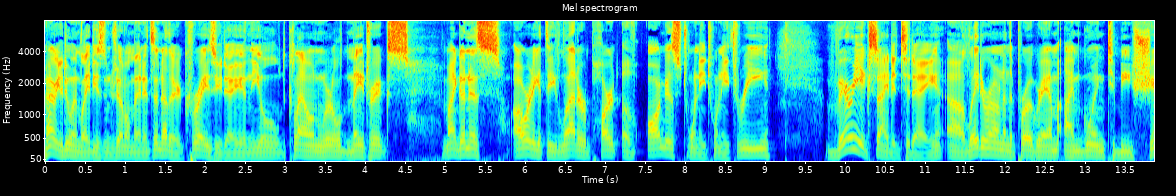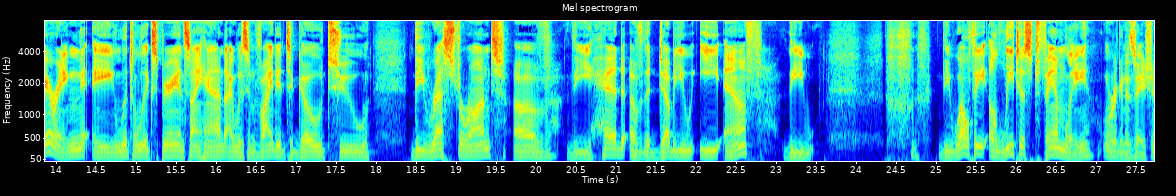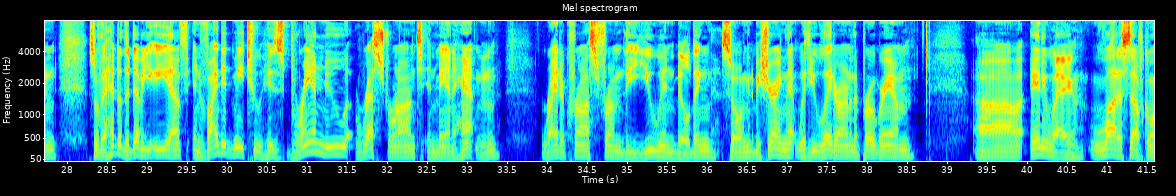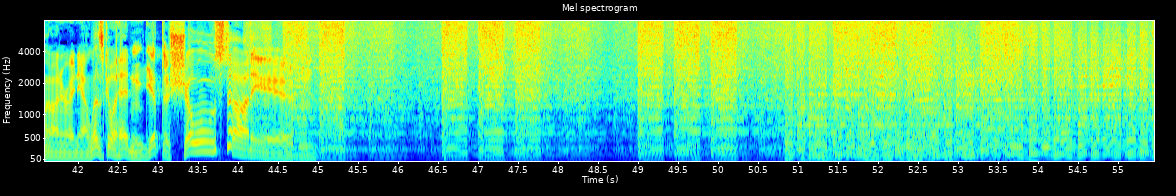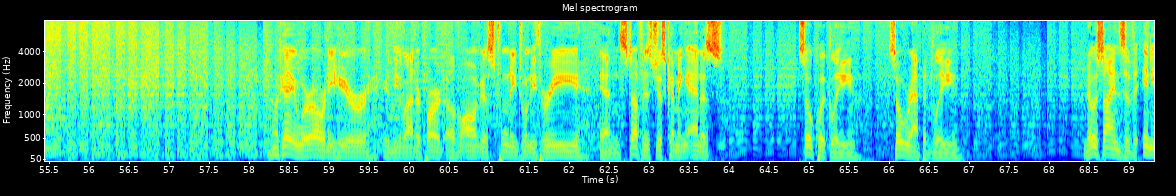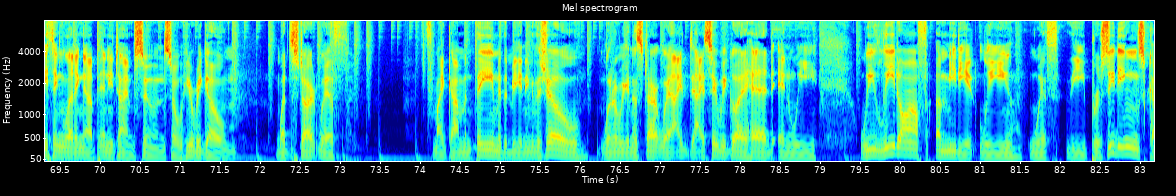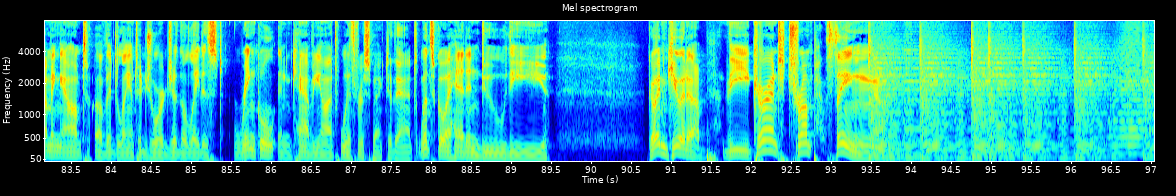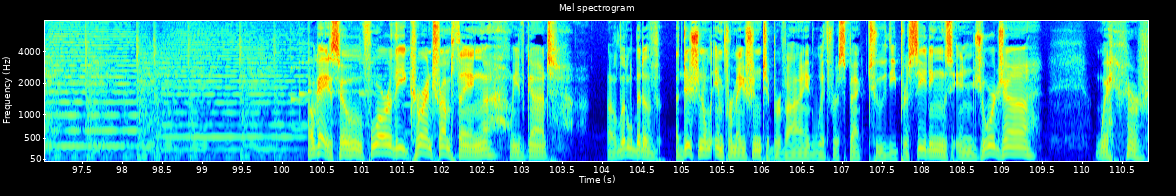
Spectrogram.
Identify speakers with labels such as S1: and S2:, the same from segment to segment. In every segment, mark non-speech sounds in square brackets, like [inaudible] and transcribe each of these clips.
S1: How are you doing, ladies and gentlemen? It's another crazy day in the old clown world matrix. My goodness, already at the latter part of August 2023. Very excited today. Uh, later on in the program, I'm going to be sharing a little experience I had. I was invited to go to the restaurant of the head of the WEF, the [laughs] the wealthy elitist family organization. So, the head of the WEF invited me to his brand new restaurant in Manhattan, right across from the UN building. So, I'm going to be sharing that with you later on in the program. Uh, anyway, a lot of stuff going on right now. Let's go ahead and get the show started. Okay, we're already here in the latter part of August 2023, and stuff is just coming at us so quickly, so rapidly. No signs of anything letting up anytime soon, so here we go. What to start with? My common theme at the beginning of the show. What are we going to start with? I, I say we go ahead and we we lead off immediately with the proceedings coming out of Atlanta, Georgia, the latest wrinkle and caveat with respect to that. Let's go ahead and do the. Go ahead and cue it up. The current Trump thing. Okay, so for the current Trump thing, we've got a little bit of additional information to provide with respect to the proceedings in Georgia, [laughs] where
